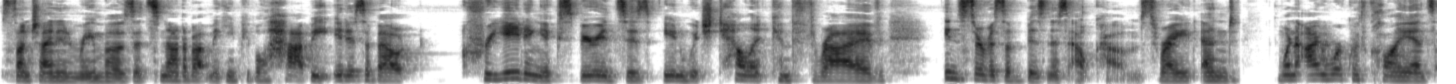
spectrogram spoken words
sunshine and rainbows. It's not about making people happy. It is about creating experiences in which talent can thrive in service of business outcomes, right? And when I work with clients,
